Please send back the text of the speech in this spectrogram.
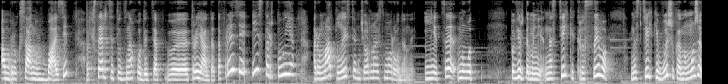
амброксан в базі. В серці тут знаходиться е, троянда та фрезія і стартує аромат листям чорної смородини. І це, ну от, повірте мені, настільки красиво, настільки вишукано. Може,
